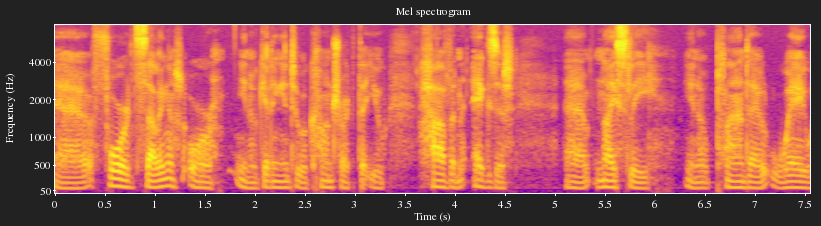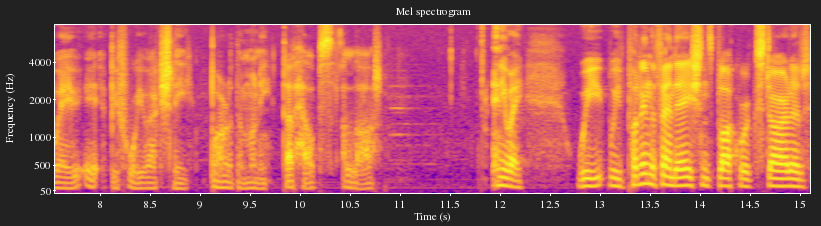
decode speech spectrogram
uh, forward selling it or you know getting into a contract that you have an exit um, nicely you know planned out way way eh, before you actually borrow the money. That helps a lot. Anyway we we put in the foundations block work started.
